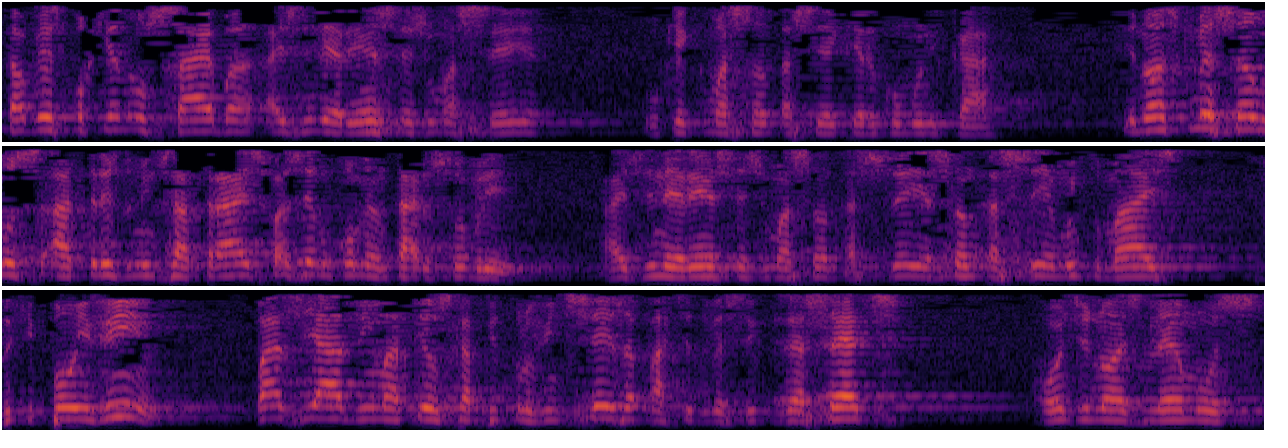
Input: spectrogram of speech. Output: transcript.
Talvez porque não saiba as inerências de uma ceia, o que, que uma santa ceia quer comunicar. E nós começamos há três domingos atrás fazendo um comentário sobre as inerências de uma santa ceia. Santa ceia é muito mais do que pão e vinho. Baseado em Mateus capítulo 26, a partir do versículo 17, onde nós lemos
